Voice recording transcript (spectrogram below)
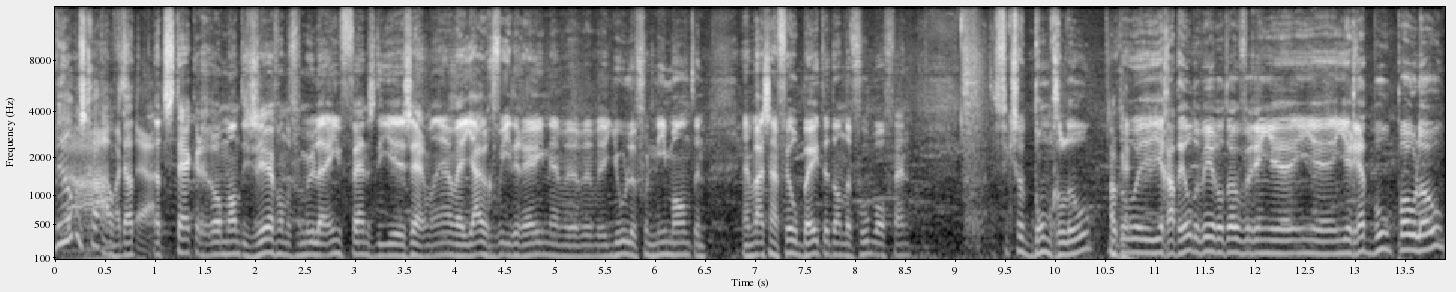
heel beschaafd. Ja, maar dat, Ja. dat sterke romantiseren van de Formule 1 fans die eh, zeggen van ja, wij juichen voor iedereen en we, we, we joelen voor niemand en, en wij zijn veel beter dan de voetbalfan. Dat vind ik zo dom gelul. Bedoel, je gaat heel de wereld over in je, in je, in je Red Bull polo.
